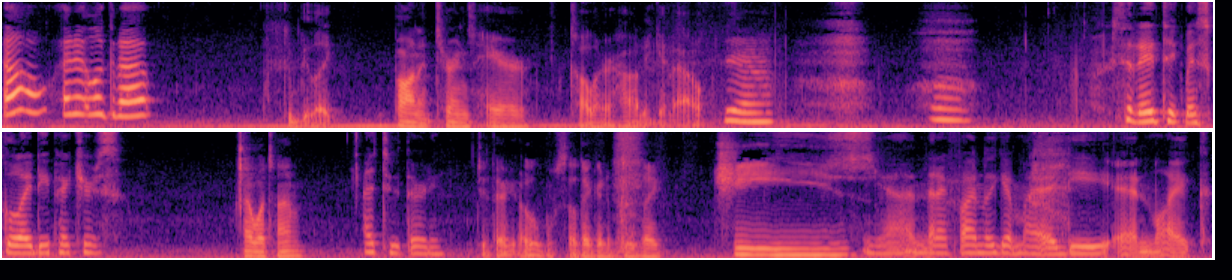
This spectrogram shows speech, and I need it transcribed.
No, I didn't look it up. Could be like bonnet turns hair color, how to get out. Yeah. So today I take my school ID pictures At what time? at two thirty. Two thirty. Oh, so they're gonna be like cheese. Yeah, and then I finally get my ID and like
